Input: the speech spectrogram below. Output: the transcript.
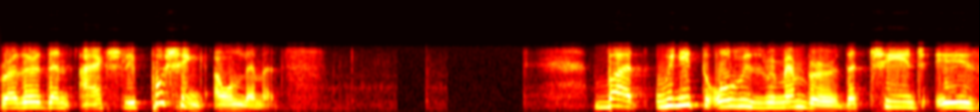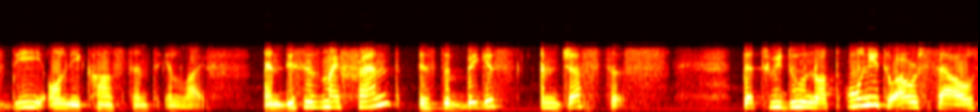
rather than actually pushing our limits. But we need to always remember that change is the only constant in life. And this is, my friend, is the biggest injustice that we do not only to ourselves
